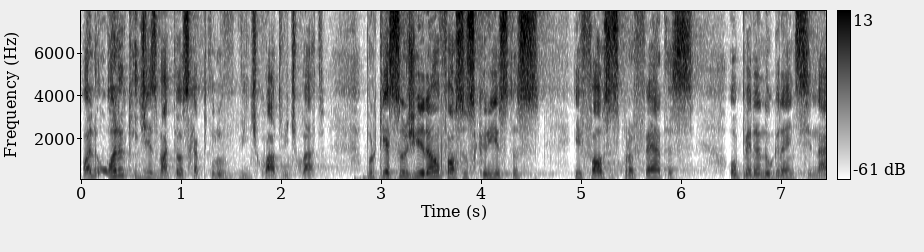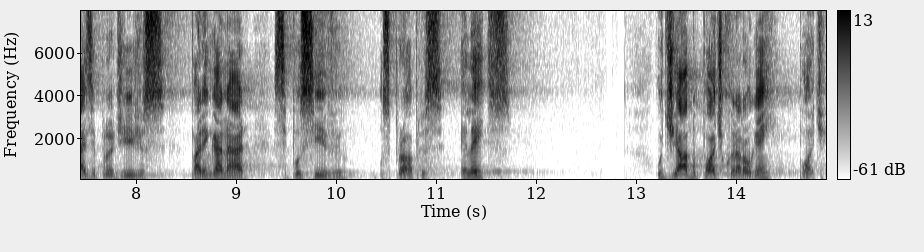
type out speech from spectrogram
Olha, olha o que diz Mateus capítulo 24, 24. Porque surgirão falsos cristos e falsos profetas, operando grandes sinais e prodígios para enganar, se possível, os próprios eleitos. O diabo pode curar alguém? Pode.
